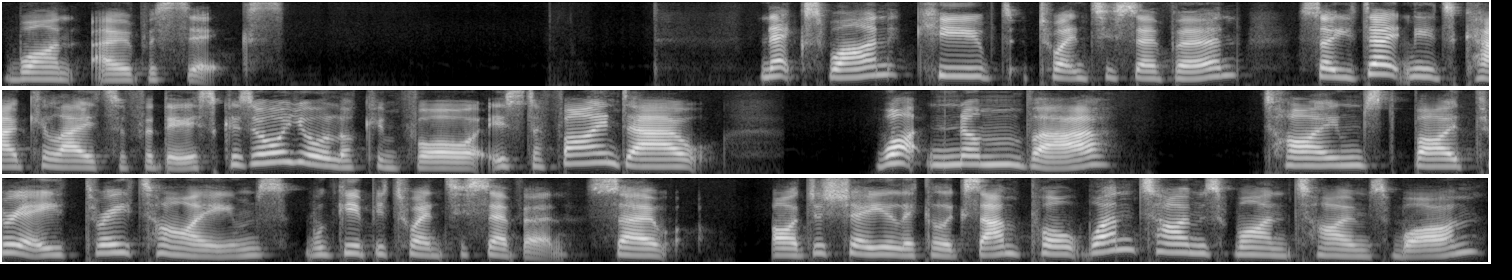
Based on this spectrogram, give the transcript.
1 over 6. Next one, cubed 27. So you don't need a calculator for this because all you're looking for is to find out what number times by 3 three times will give you 27. So I'll just show you a little example. 1 times 1 times 1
